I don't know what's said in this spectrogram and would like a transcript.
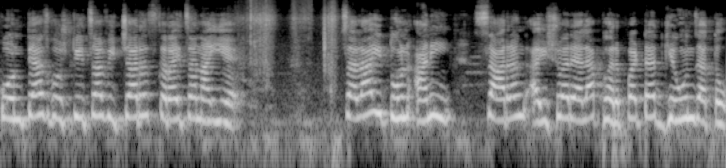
कोणत्याच गोष्टीचा विचारच करायचा नाही आहे चला इथून आणि सारंग ऐश्वर्याला फरफटत घेऊन जातो.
